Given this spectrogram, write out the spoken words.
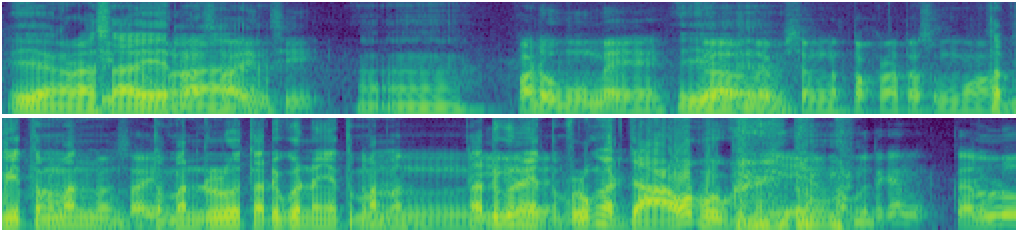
iya itu ngerasain lah. ngerasain sih Ah, ah. Pada umumnya ya Iya. nggak nggak bisa ngetok rata semua Tapi teman teman dulu tadi gua nanya teman. Tadi gua iya. nanya lu nggak jawab bukan? iya maksudnya kan kalau lu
